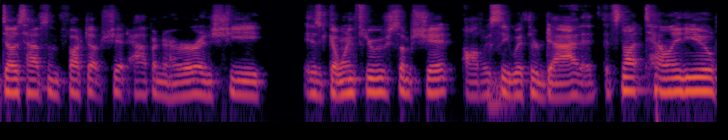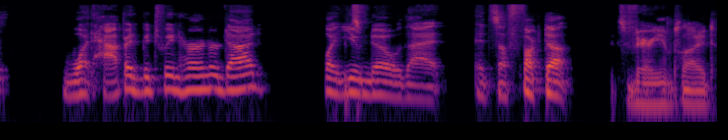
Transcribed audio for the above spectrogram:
does have some fucked up shit happen to her and she is going through some shit obviously with her dad. It, it's not telling you what happened between her and her dad, but you know that it's a fucked up It's very implied.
